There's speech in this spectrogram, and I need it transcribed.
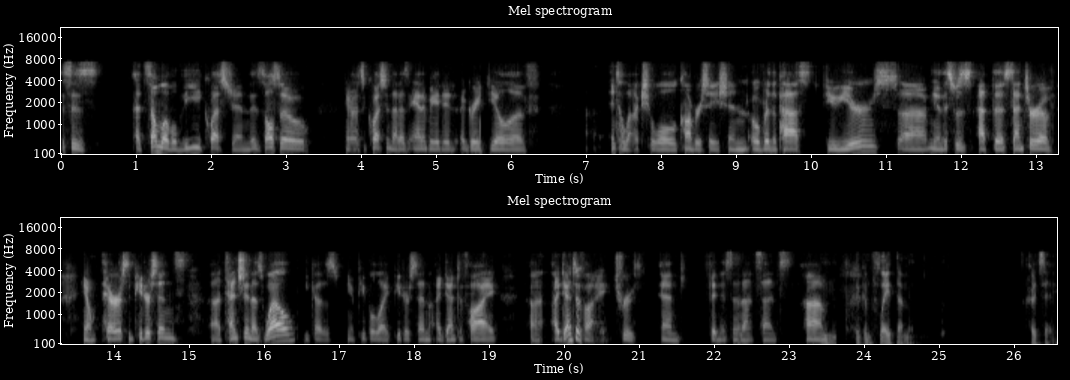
this is at some level the question. It's also, you know, it's a question that has animated a great deal of intellectual conversation over the past few years. Uh, you know, this was at the center of, you know, Harris and Peterson's uh, tension as well, because you know people like Peterson identify uh, identify truth and fitness in that sense. Um, mm-hmm. to conflate them. Would say.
